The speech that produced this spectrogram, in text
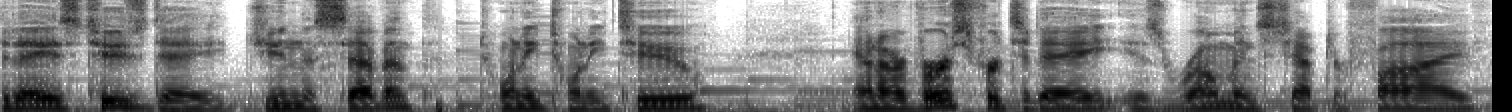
Today is Tuesday, June the 7th, 2022, and our verse for today is Romans chapter 5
